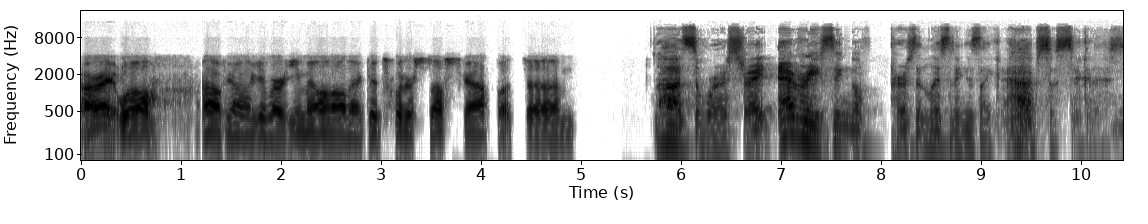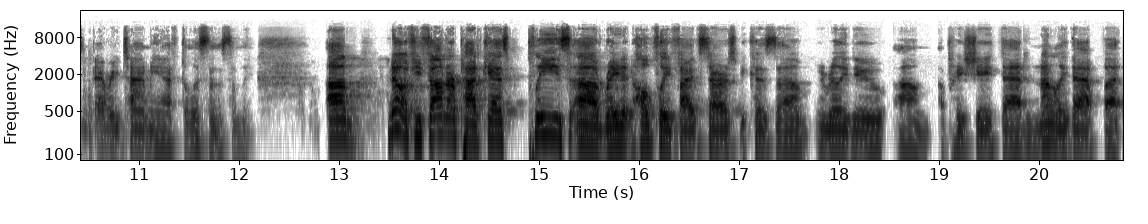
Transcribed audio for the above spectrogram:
All right. Well, I don't know if you want to give our email and all that good Twitter stuff, Scott, but um, oh, it's the worst, right? Every single person listening is like, oh, I'm so sick of this. Every time you have to listen to something. Um, no, if you found our podcast, please uh, rate it. Hopefully five stars because um, we really do um, appreciate that. And not only that, but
